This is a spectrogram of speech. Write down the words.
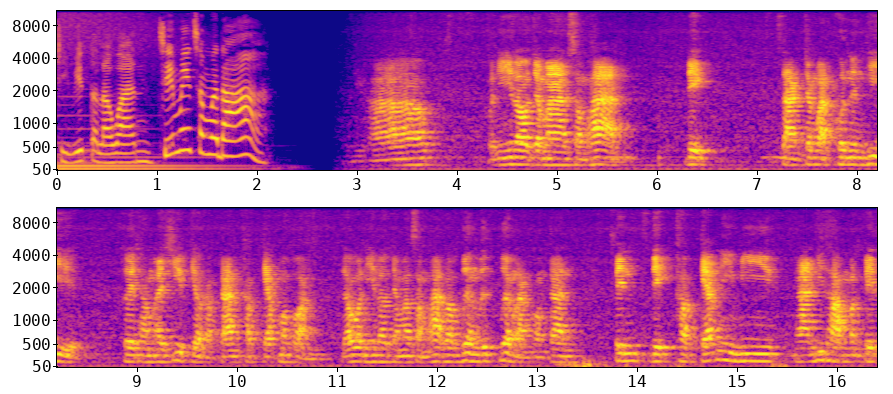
ชีวิตแต่ละวันที่ไม่ธรรมดา สวัสดีครับ วันนี้เราจะมาสัมภาษณ์เด็กจากจังหวัดคนหนึ่งที่เคยทำอาชีพเกี่ยวกับการขับแก๊ปมาก่อน แล้ววันนี้เราจะมาสัมภาษณ์ว่าเบื้องลึกเบื้องหลังของการเป็นเด็กขับแก๊ปนี่มีงานที่ทำมันเป็น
